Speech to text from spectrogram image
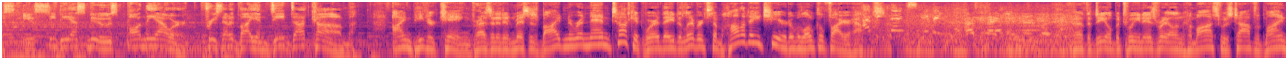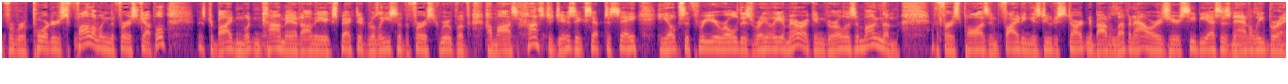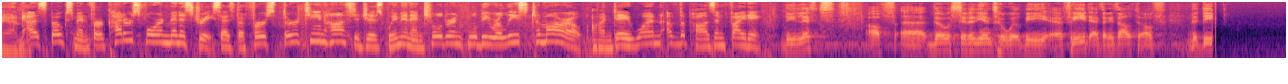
This is CBS News on the Hour, presented by Indeed.com. I'm Peter King. President and Mrs. Biden are in Nantucket, where they delivered some holiday cheer to a local firehouse. Happy Thanksgiving. Uh, the deal between Israel and Hamas was top of mind for reporters following the first couple. Mr. Biden wouldn't comment on the expected release of the first group of Hamas hostages, except to say he hopes a three-year-old Israeli American girl is among them. The first pause in fighting is due to start in about 11 hours. Here's CBS's Natalie Brand. A spokesman for Qatar's foreign ministry says the first 13 hostages, women and children, will be released tomorrow on day one of the pause in fighting. The lists of uh, those civilians who will be uh, freed as a result of the deal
